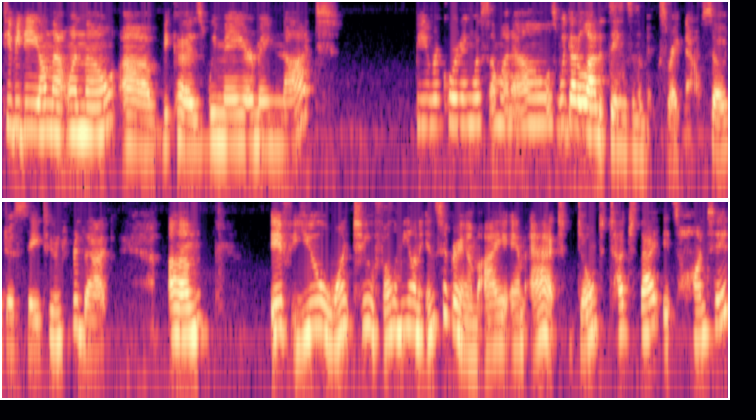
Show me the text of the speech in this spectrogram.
TBD on that one though, uh, because we may or may not be recording with someone else. We got a lot of things in the mix right now, so just stay tuned for that. Um, if you want to follow me on Instagram, I am at Don't Touch That It's Haunted.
